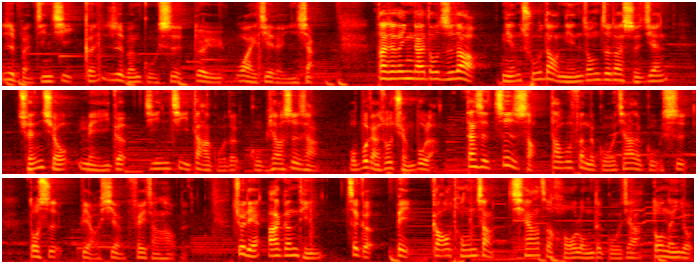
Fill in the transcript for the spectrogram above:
日本经济跟日本股市对于外界的影响。大家都应该都知道，年初到年终这段时间，全球每一个经济大国的股票市场，我不敢说全部了，但是至少大部分的国家的股市都是表现非常好的，就连阿根廷。这个被高通胀掐着喉咙的国家都能有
